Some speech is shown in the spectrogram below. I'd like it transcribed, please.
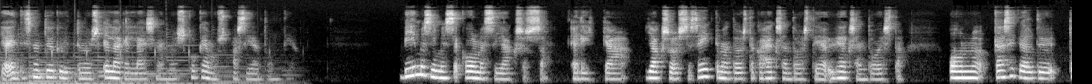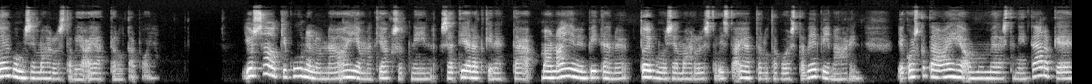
ja entisenä työkyvyttömyyseläkeläisenä myös kokemusasiantuntija. Viimeisimmissä kolmessa jaksossa, eli jaksoissa 17, 18 ja 19 on käsitelty toipumisen mahdollistavia ajattelutapoja. Jos sä oot jo kuunnellut nämä aiemmat jaksot, niin sä tiedätkin, että mä oon aiemmin pitänyt toipumisen mahdollistavista ajattelutavoista webinaarin. Ja koska tämä aihe on mun mielestä niin tärkeä,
